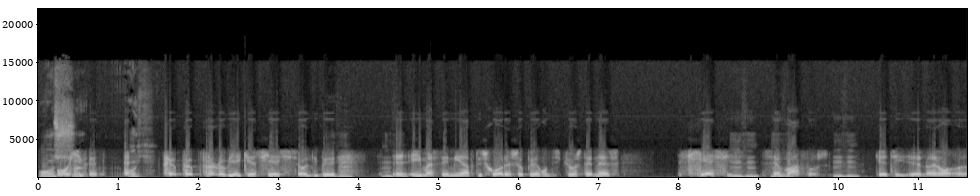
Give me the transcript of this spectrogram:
ως... Όχι, Όχι. Προνομιακές σχέσεις σε όλη την περιοχή. Ε, είμαστε μία από τις χώρες που έχουν τις πιο στενές σχεσεις σε βάθος. Και έτσι, ενώ, ε,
